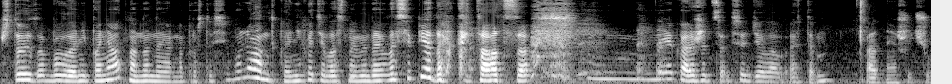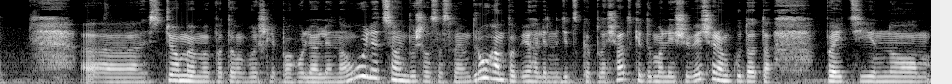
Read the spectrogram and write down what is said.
Что это было, непонятно. Она, наверное, просто симулянтка. Не хотела с нами на велосипедах кататься. Мне кажется, все дело в этом. Ладно, я шучу. Э, С Тёмой мы потом вышли, погуляли на улице. Он вышел со своим другом, побегали на детской площадке. Думали еще вечером куда-то пойти, но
